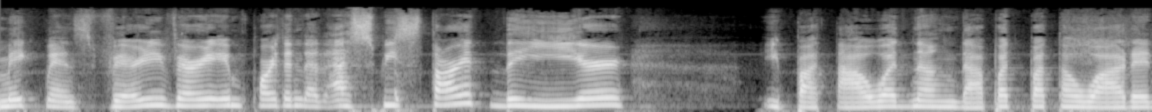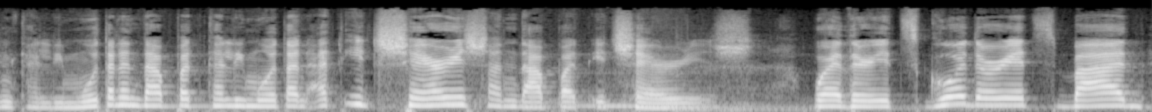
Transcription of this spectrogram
Make mends. Very, very important. And as we start the year, ipatawad ng dapat patawarin, kalimutan ang dapat kalimutan, at i-cherish ang dapat i-cherish. Whether it's good or it's bad,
